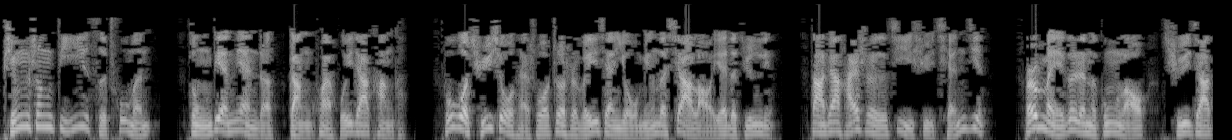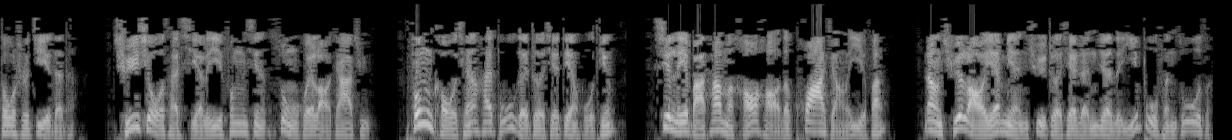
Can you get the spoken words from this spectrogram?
平生第一次出门，总惦念着赶快回家看看。不过瞿秀才说这是潍县有名的夏老爷的军令，大家还是继续前进，而每个人的功劳，瞿家都是记得的。瞿秀才写了一封信送回老家去，封口前还读给这些佃户听。信里把他们好好的夸奖了一番，让瞿老爷免去这些人家的一部分租子。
